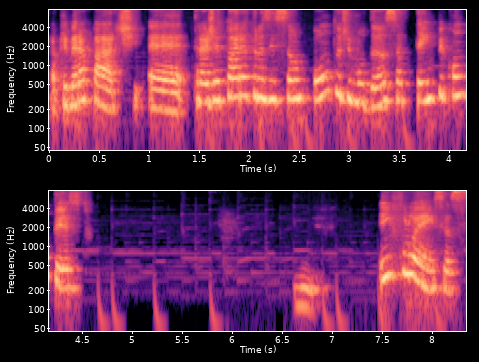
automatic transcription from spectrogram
a primeira parte é trajetória, transição, ponto de mudança, tempo e contexto. Hum. Influências,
